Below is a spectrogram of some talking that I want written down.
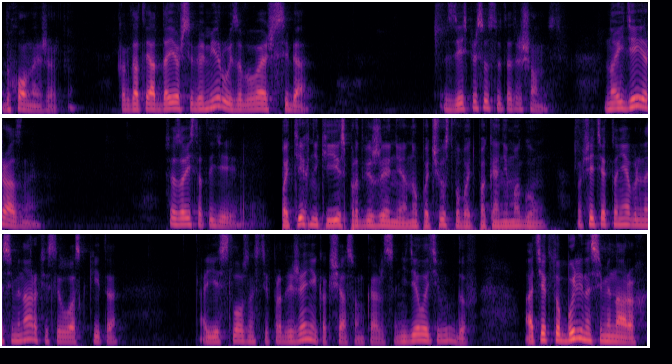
духовная жертва. Когда ты отдаешь себя миру и забываешь себя – Здесь присутствует отрешенность. Но идеи разные. Все зависит от идеи. По технике есть продвижение, но почувствовать пока не могу. Вообще, те, кто не были на семинарах, если у вас какие-то а есть сложности в продвижении, как сейчас вам кажется, не делайте выводов. А те, кто были на семинарах,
